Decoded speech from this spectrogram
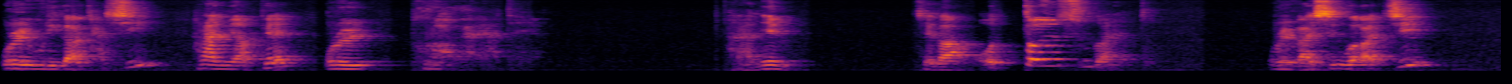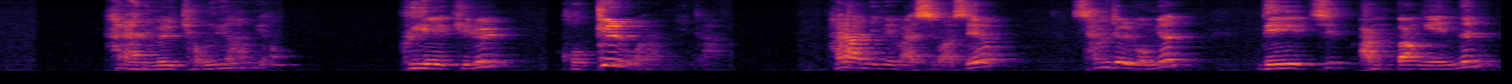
오늘 우리가 다시 하나님 앞에 오늘 돌아와야 돼요. 하나님, 제가 어떤 순간에도 오늘 말씀과 같이 하나님을 경외하며 그의 길을 걷길 원합니다. 하나님이 말씀하세요. 3절 보면 내 집 안방에 있는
